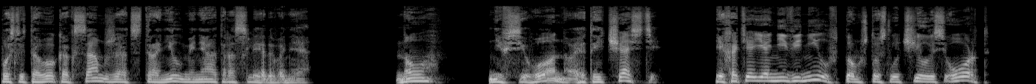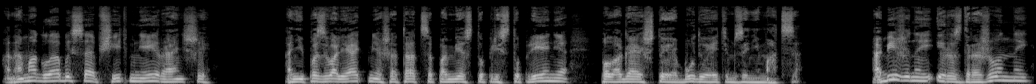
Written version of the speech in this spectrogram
после того, как сам же отстранил меня от расследования. Ну, не всего, но этой части. И хотя я не винил в том, что случилось у Орт, она могла бы сообщить мне и раньше, а не позволять мне шататься по месту преступления, полагая, что я буду этим заниматься. Обиженный и раздраженный,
